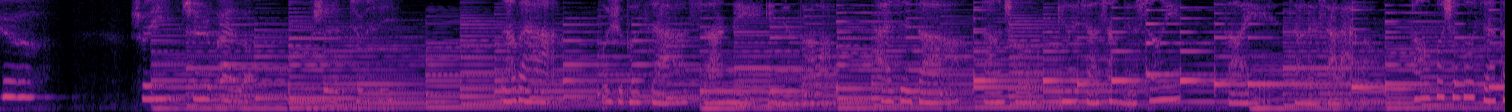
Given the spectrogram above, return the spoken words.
you。树一生日快乐，我是秋夕。老板，不是不是啊，喜欢你一年多了，还记得。当初因为喜欢上你的声音，所以就留下来了，然后不知不觉的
